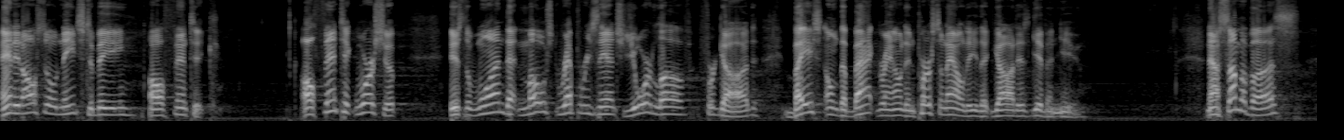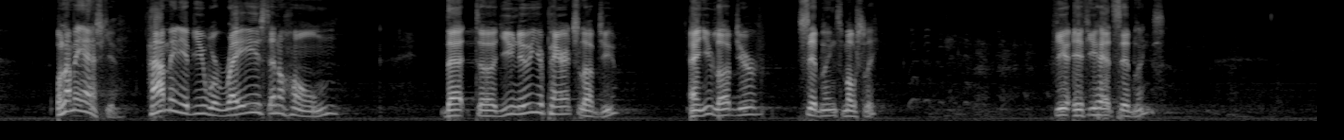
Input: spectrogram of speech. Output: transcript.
and it also needs to be authentic. Authentic worship is the one that most represents your love for God based on the background and personality that God has given you. Now, some of us, well, let me ask you how many of you were raised in a home that uh, you knew your parents loved you and you loved your siblings mostly? If you, if you had siblings.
